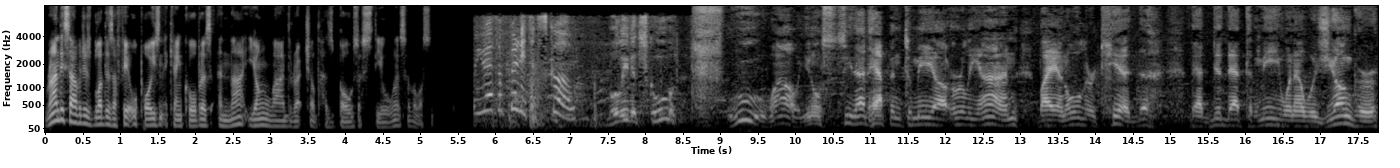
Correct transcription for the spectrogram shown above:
Randy Savage's blood is a fatal poison to King Cobras, and that young lad, Richard, has balls of steel. Let's have a listen. Ever bullied at school? Bullied at school? Ooh, wow. You know, see, that happened to me uh, early on by an older kid that did that to me when I was younger,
